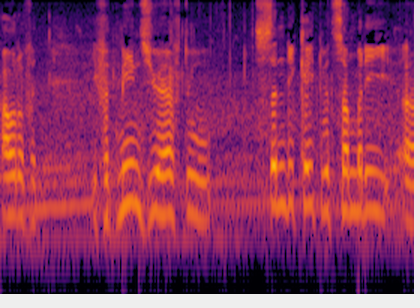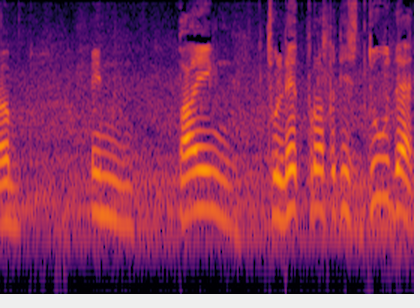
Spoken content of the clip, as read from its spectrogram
out of it. If it means you have to syndicate with somebody um, in buying to let properties, do that.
